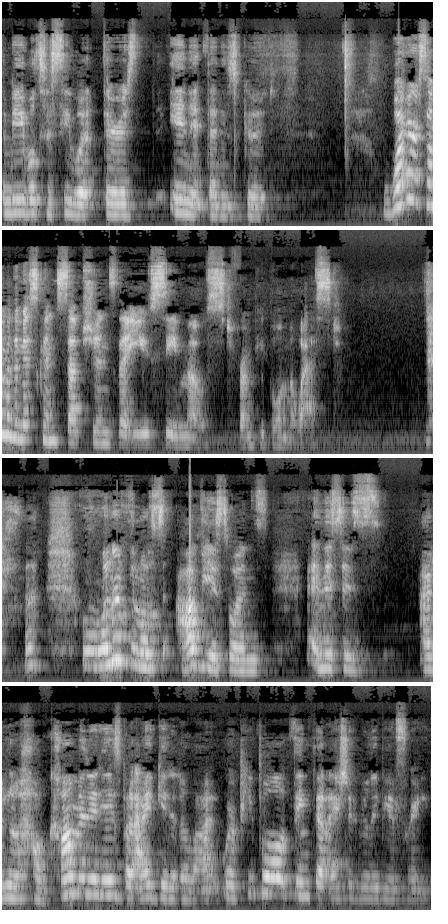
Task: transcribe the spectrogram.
and be able to see what there is in it that is good. What are some of the misconceptions that you see most from people in the West? well, one of the most obvious ones, and this is I don't know how common it is, but I get it a lot, where people think that I should really be afraid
